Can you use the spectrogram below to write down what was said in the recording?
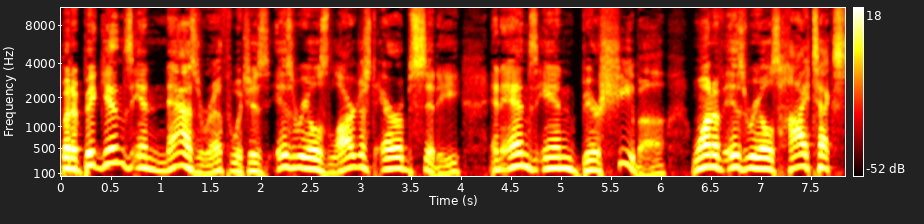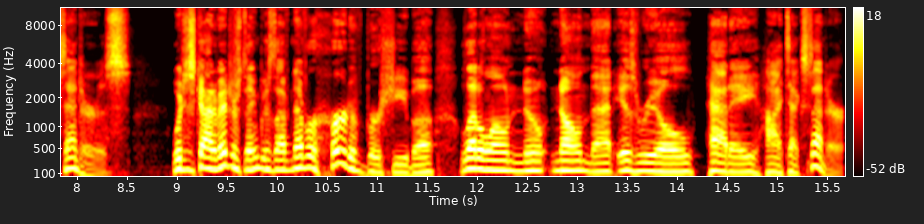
but it begins in Nazareth, which is Israel's largest Arab city, and ends in Beersheba, one of Israel's high tech centers. Which is kind of interesting because I've never heard of Beersheba, let alone kno- known that Israel had a high tech center.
